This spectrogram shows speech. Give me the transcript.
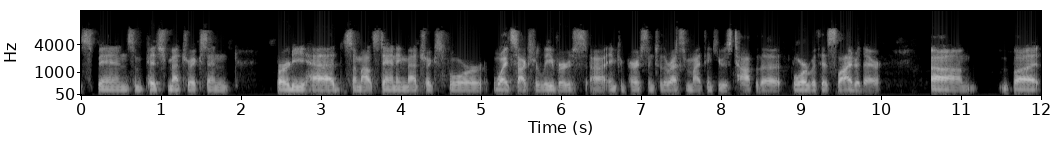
spin, some pitch metrics, and Burdi had some outstanding metrics for White Sox relievers uh, in comparison to the rest of them. I think he was top of the board with his slider there. Um, but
